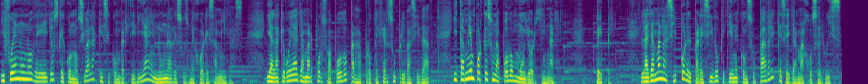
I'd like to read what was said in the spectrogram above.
y fue en uno de ellos que conoció a la que se convertiría en una de sus mejores amigas, y a la que voy a llamar por su apodo para proteger su privacidad y también porque es un apodo muy original, Pepe. La llaman así por el parecido que tiene con su padre que se llama José Luis.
